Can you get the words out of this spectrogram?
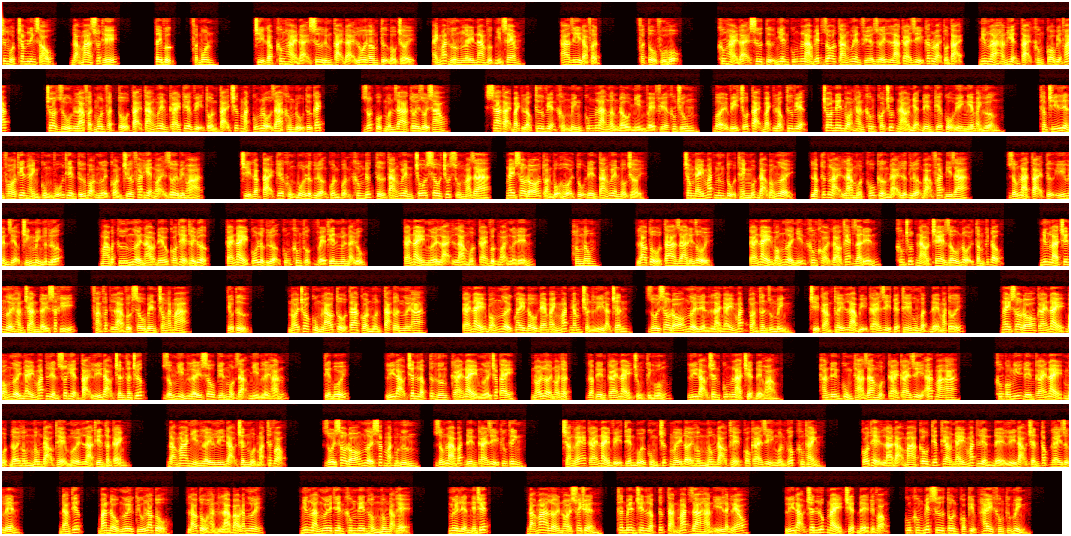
chương một trăm linh sáu, đạo ma xuất thế. Tây vực, phật môn. Chỉ gặp không hải đại sư đứng tại đại lôi âm tự bầu trời, ánh mắt hướng lấy nam vực nhìn xem. A di đà phật. Phật tổ phù hộ. Không hải đại sư tự nhiên cũng là biết rõ táng nguyên phía dưới là cái gì các loại tồn tại, nhưng là hắn hiện tại không có biện pháp. Cho dù là phật môn phật tổ tại táng nguyên cái kia vị tồn tại trước mặt cũng lộ ra không đủ tư cách. Rốt cuộc muốn ra tới rồi sao? Xa tại bạch lộc thư viện khổng minh cũng là ngẩng đầu nhìn về phía không trung, bởi vì chỗ tại bạch lộc thư viện, cho nên bọn hắn không có chút nào nhận đến kia cổ uy nghiêm ảnh hưởng thậm chí liền phó thiên hành cùng vũ thiên tứ bọn người còn chưa phát hiện ngoại giới biến hóa. Chỉ gặp tại kia khủng bố lực lượng quần quận không đứt từ táng nguyên chỗ sâu chút xuống mà ra, ngay sau đó toàn bộ hội tụ đến táng nguyên bầu trời. Trong nháy mắt ngưng tụ thành một đạo bóng người, lập tức lại là một cỗ cường đại lực lượng bạo phát đi ra. Giống là tại tự ý huyền diệu chính mình lực lượng. Mà bất cứ người nào đều có thể thấy được, cái này cỗ lực lượng cũng không thuộc về thiên nguyên đại lục. Cái này người lại là một cái vực ngoại người đến. Hồng nông lao tổ ta ra đến rồi. Cái này bóng người nhịn không khỏi gào thét ra đến, không chút nào che giấu nội tâm kích động nhưng là trên người hắn tràn đầy sắc khí phản phất là vượt sâu bên trong ác ma. Tiểu tử, nói cho cùng lão tổ ta còn muốn tạ ơn người a. Cái này bóng người quay đầu đem ánh mắt nhắm chuẩn lý đạo chân rồi sau đó người liền là nháy mắt toàn thân dùng mình, chỉ cảm thấy là bị cái gì tuyệt thế hung vật để mắt tới. Ngay sau đó cái này bóng người nháy mắt liền xuất hiện tại lý đạo chân thân trước, giống nhìn lấy sâu kiến một dạng nhìn lấy hắn. Tiền bối. Lý đạo chân lập tức hướng cái này người chắp tay, nói lời nói thật, gặp đến cái này trùng tình huống, lý đạo chân cũng là triệt để hoảng. Hắn đến cùng thả ra một cái cái gì ác ma a? Không có nghĩ đến cái này, một đời hồng mông đạo thể mới là thiên thần cảnh. Đạo ma nhìn lấy lý đạo chân một mặt thất vọng. Rồi sau đó người sắc mặt một ngưng, giống là bắt đến cái gì cứu tinh. Chẳng lẽ cái này vị tiền bối cùng trước mấy đời hồng mông đạo thể có cái gì nguồn gốc không thành? Có thể là đạo ma câu tiếp theo nháy mắt liền để lý đạo chân tóc gáy dựng lên. Đáng tiếc, ban đầu ngươi cứu lao tổ, lão tổ hẳn là báo đáp ngươi. Nhưng là ngươi thiên không nên hồng mông đạo thể. Ngươi liền nên chết. Đạo ma lời nói xoay chuyển, thân bên trên lập tức tản mát ra hàn ý lạnh lẽo. Lý đạo chân lúc này triệt để tuyệt vọng, cũng không biết sư tôn có kịp hay không cứu mình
